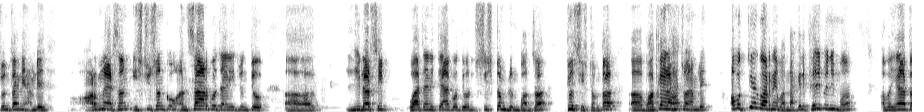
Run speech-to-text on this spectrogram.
जुन चाहिँ नि हामीले अर्गनाइजेसन इन्स्टिट्युसनको अनुसारको चाहिँ जुन त्यो लिडरसिप वा चाहिँ त्यहाँको त्यो सिस्टम जुन बन्छ त्यो सिस्टम त भत्काइरहेको छौँ हामीले। अब के गर्ने भन्दाखेरि फेरि पनि म अब यहाँ त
